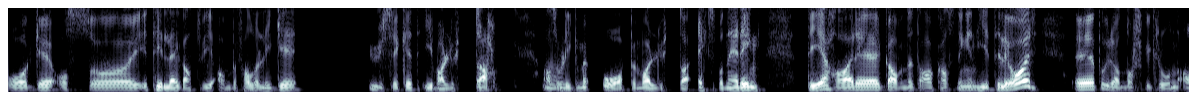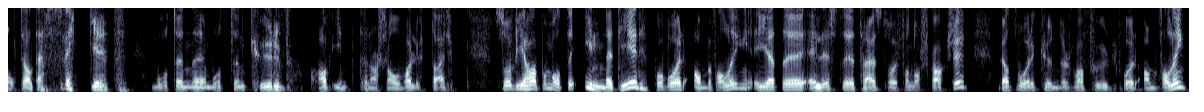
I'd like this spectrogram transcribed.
Og også i tillegg at vi anbefaler å ligge usikkerhet i valuta altså mm. ligger med åpen valutaeksponering. Det har eh, gavnet avkastningen hittil i år eh, pga. den norske kronen alt i alt er svekket mot en, eh, mot en kurv av internasjonale valutaer. Så vi har på en måte innertier på vår anbefaling i et ellers traust år for norske aksjer, ved at våre kunder som har fulgt vår anbefaling,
